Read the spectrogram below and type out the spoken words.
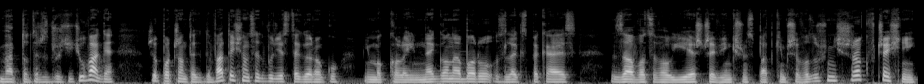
Warto też zwrócić uwagę, że początek 2020 roku, mimo kolejnego naboru z Lex PKS, zaowocował jeszcze większym spadkiem przewozów niż rok wcześniej,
